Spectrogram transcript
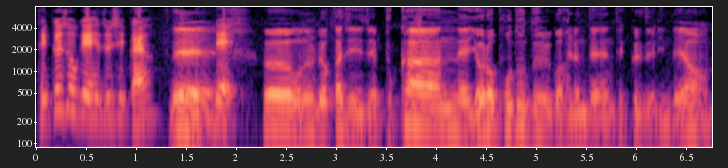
댓글 소개해 주실까요? 네. 네. 어, 오늘 몇 가지 이제 북한의 여러 보도들과 관련된 댓글들인데요.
